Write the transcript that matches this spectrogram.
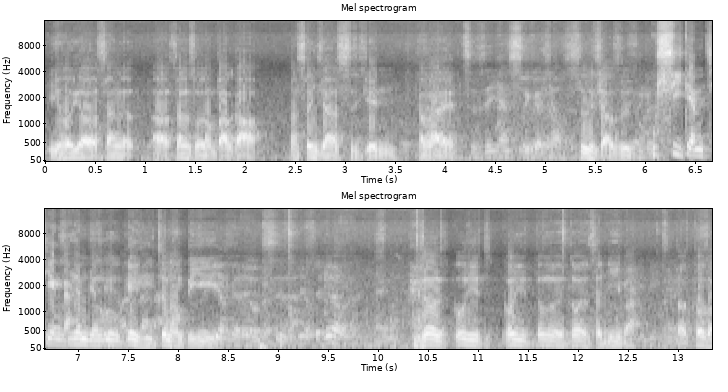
以后要有三个啊三个首长报告，那剩下的时间大概只剩下四个小时。四个小时，四点钟了。四点钟可以正常比例。六个六四十六人。这过去过去都有都有诚意嘛？多多少？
